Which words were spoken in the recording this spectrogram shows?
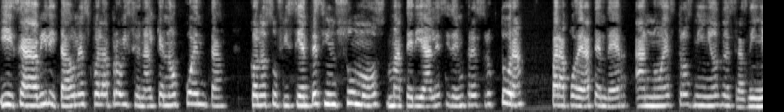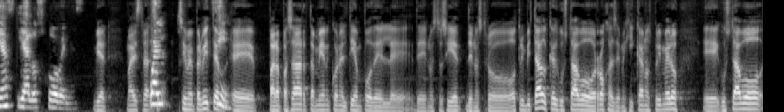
y se ha habilitado una escuela provisional que no cuenta con los suficientes insumos materiales y de infraestructura para poder atender a nuestros niños, nuestras niñas y a los jóvenes. Bien, maestra, si, me permite, eh, para pasar también con el tiempo eh, de, nuestro, de nuestro otro invitado, que es Gustavo Rojas de Mexicanos. Primero, eh, Gustavo,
